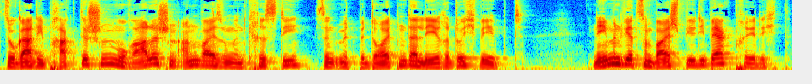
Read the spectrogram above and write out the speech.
Sogar die praktischen moralischen Anweisungen Christi sind mit bedeutender Lehre durchwebt. Nehmen wir zum Beispiel die Bergpredigt.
